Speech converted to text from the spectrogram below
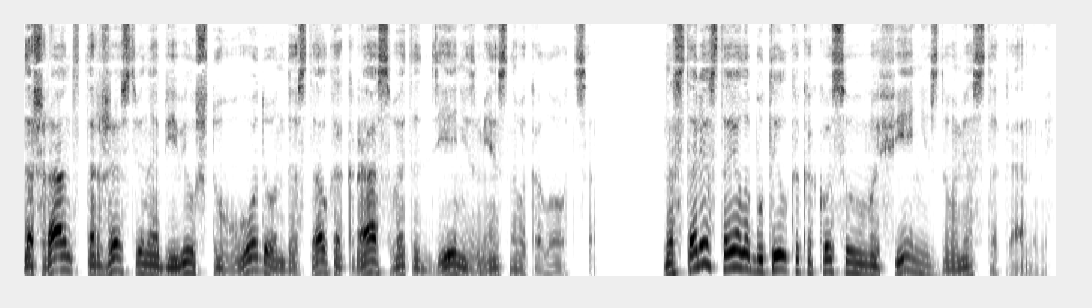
Дашрант торжественно объявил, что воду он достал как раз в этот день из местного колодца. На столе стояла бутылка кокосового фени с двумя стаканами.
